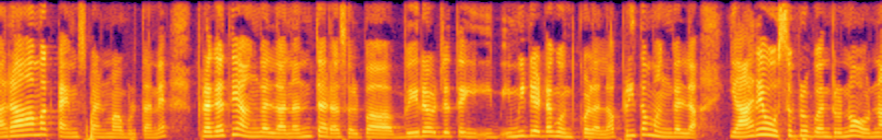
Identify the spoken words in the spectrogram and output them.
ಆರಾಮಾಗಿ ಟೈಮ್ ಸ್ಪೆಂಡ್ ಮಾಡಿಬಿಡ್ತಾನೆ. ಪ್ರಗತಿ ಹಂಗಲ್ಲ, ನಂತರ ಸ್ವಲ್ಪ ಬೇರೆಯವ್ರ ಜೊತೆ ಇಮಿಡಿಯೇಟಾಗಿ ಹೊಂದ್ಕೊಳ್ಳಲ್ಲ ಪ್ರೀತಮ್ ಹಂಗಲ್ಲ. ಯಾರೇ ಹೊಸಬ್ರು ಬಂದ್ರೂ ಅವ್ರನ್ನ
